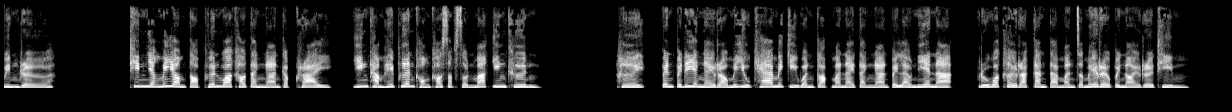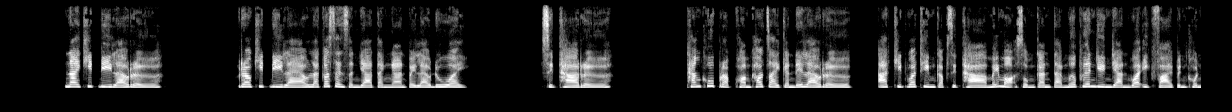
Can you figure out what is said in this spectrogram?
วินเหรอ ทิมยังไม่ยอมตอบเพื่อนว่าเขาแต่งงานกับใคร ยิ่งทำให้เพื่อนของเขาสับสนมากยิ่งขึ้น เฮ้ย เป็นไปได้ยังไงเราไม่อยู่แค่ไม่กี่วันกลับมานายแต่งงานไปแล้วเนี่ยนะ รู้ว่าเคยรักกันแต่มันจะไม่เร็วไปหน่อยเหรอทิม นายคิดดีแล้วเหรอ เราคิดดีแล้วและก็เซ็นสัญญาแต่งงานไปแล้วด้วย สิทธาเหรอ ทั้งคู่ปรับความเข้าใจกันได้แล้วเหรอ อาร์ตคิดว่าทีมกับสิทธาไม่เหมาะสมกันแต่เมื่อเพื่อนยืนยันว่าอีกฝ่ายเป็นคน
